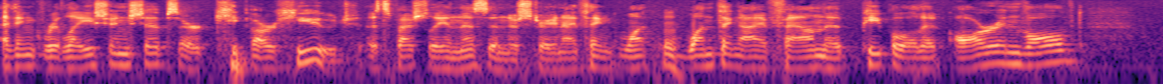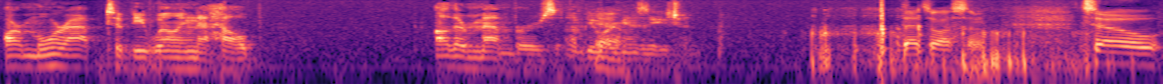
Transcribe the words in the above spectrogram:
I think relationships are are huge, especially in this industry. And I think one Hmm. one thing I have found that people that are involved are more apt to be willing to help other members of the Yeah. organization. That's awesome. So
